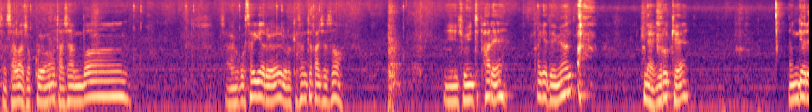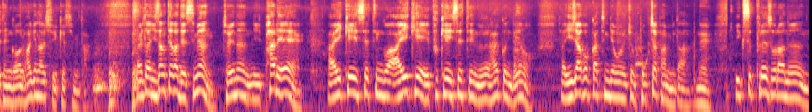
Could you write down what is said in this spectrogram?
자 잡아줬고요. 다시 한번. 자 요거 세 개를 이렇게 선택하셔서 이 조인트 팔에 하게 되면 네 이렇게 연결이 된 걸 확인할 수 있겠습니다. 자, 일단 이 상태가 됐으면 저희는 이 팔에 IK 세팅과 IK FK 세팅을 할 건데요. 자, 이 작업 같은 경우는 좀 복잡합니다. 네. XPresso라는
